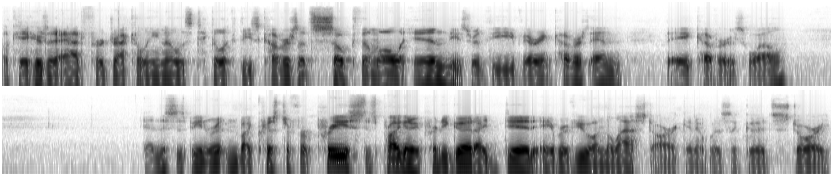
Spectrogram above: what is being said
okay, here's an ad for Draculina. Let's take a look at these covers. Let's soak them all in. These are the variant covers and the A cover as well and this is being written by Christopher Priest. It's probably going to be pretty good. I did a review on the last arc, and it was a good story.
